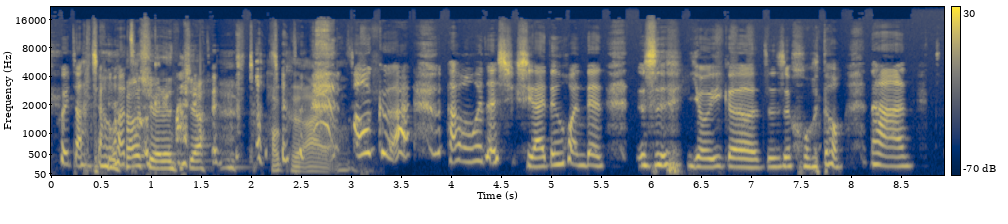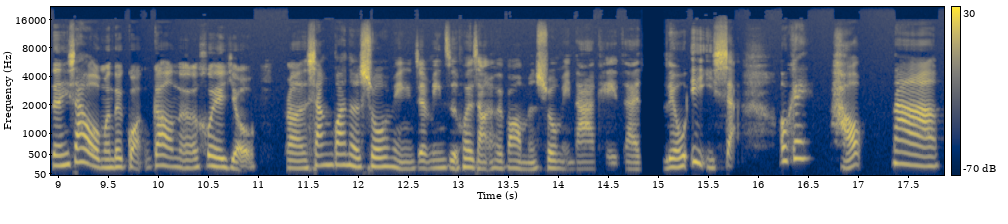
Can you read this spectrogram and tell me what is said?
会长讲话，要学人家，好可爱哦，超可爱。他们会在喜来登饭店，就是有一个就是活动。那等一下我们的广告呢，会有呃相关的说明，简明子会长也会帮我们说明，大家可以再留意一下。OK，好，那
